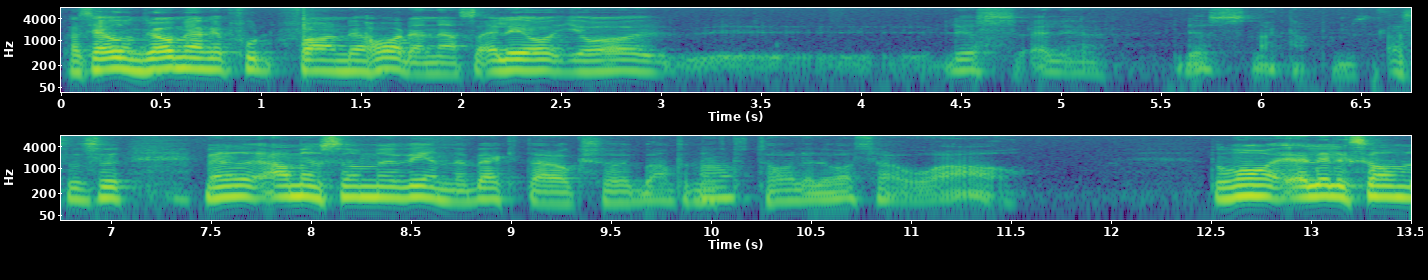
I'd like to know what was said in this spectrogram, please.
fast jag undrar om jag fortfarande har den näsan. Eller jag... jag lys, eller lyssnar knappt på musik. Alltså, så, men, ja, men som Winnerbäck där också i början på 90-talet. Det var så här, wow. De var, eller liksom,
